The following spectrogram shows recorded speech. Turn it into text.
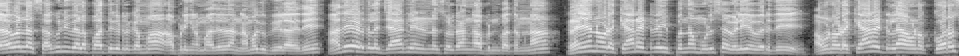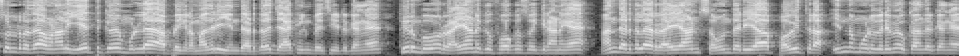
லெவல்ல சகுனி வேலை பார்த்துக்கிட்டு இருக்கமா அப்படிங்கிற மாதிரி தான் நமக்கு ஃபீல் ஆகுது. அதே இடத்துல ஜாக்லின் என்ன சொல்றாங்க அப்படின்னு பார்த்தோம்னா ரயானோட கேரக்டர் இப்பதான் முழுசா வெளியே வருது. அவனோட கேரக்டர்ல அவனை குறை சொல்றத அவனால ஏத்துக்கவே முடியல அப்படிங்கிற மாதிரி இந்த இடத்துல ஜாக்லின் பேசிட்டு இருக்காங்க. திரும்பவும் ரயானுக்கு போக்கஸ் வைக்கிறானுங்க. அந்த இடத்துல ரயான் சௌந்தர்யா பவித்ரா இந்த மூணு பேருமே உட்கார்ந்து இருக்காங்க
